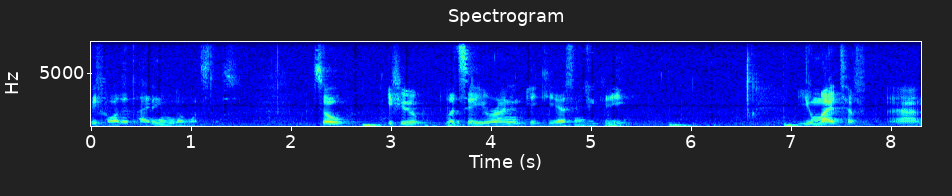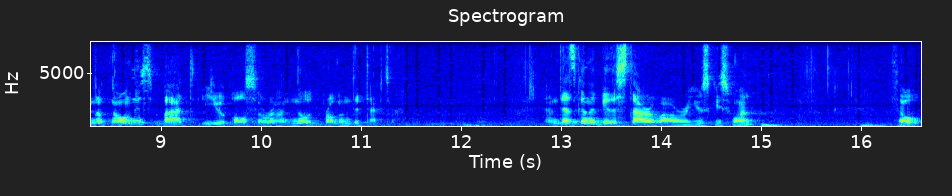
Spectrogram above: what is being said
Before that, I didn't know what's this. So if you, let's say you run an AKS and GKE, you might have uh, not known this, but you also run node problem detector. And that's going to be the star of our use case one. So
